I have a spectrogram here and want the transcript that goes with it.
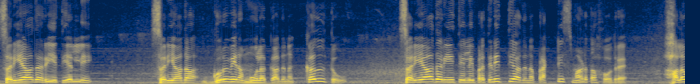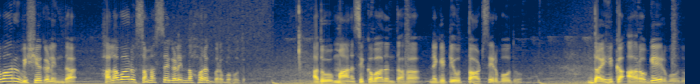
ಸರಿಯಾದ ರೀತಿಯಲ್ಲಿ, ಸರಿಯಾದ ಗುರುವಿನ ಮೂಲಕ ಅದನ್ನು ಕಲಿತು, ಸರಿಯಾದ ರೀತಿಯಲ್ಲಿ ಪ್ರತಿನಿತ್ಯ ಅದನ್ನು ಪ್ರಾಕ್ಟೀಸ್ ಮಾಡ್ತಾ ಹೋದರೆ ಹಲವಾರು ವಿಷಯಗಳಿಂದ, ಹಲವಾರು ಸಮಸ್ಯೆಗಳಿಂದ ಹೊರಗೆ ಬರಬಹುದು. ಅದು ಮಾನಸಿಕವಾದಂತಹ ನೆಗೆಟಿವ್ ಥಾಟ್ಸ್ ಇರ್ಬೋದು, ದೈಹಿಕ ಆರೋಗ್ಯ ಇರ್ಬೋದು,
